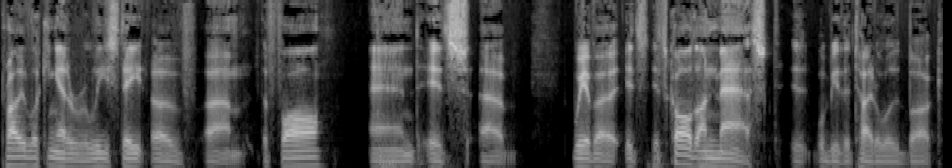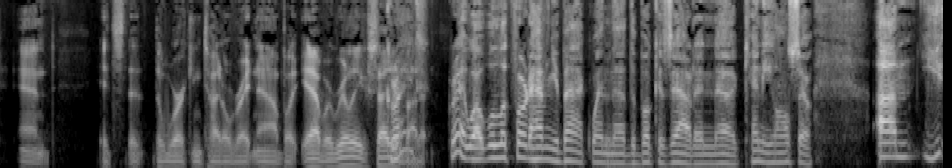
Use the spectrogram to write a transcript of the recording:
probably looking at a release date of um, the fall, and it's uh, we have a it's it's called Unmasked. It will be the title of the book, and it's the the working title right now. But yeah, we're really excited Great, about it. great. Well, we'll look forward to having you back when the, the book is out, and uh, Kenny also. Um, you,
